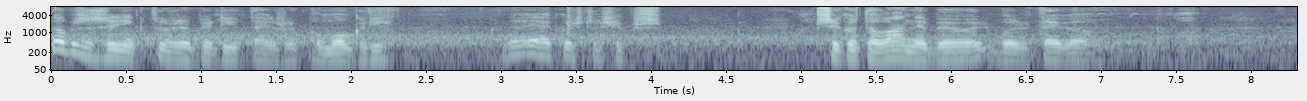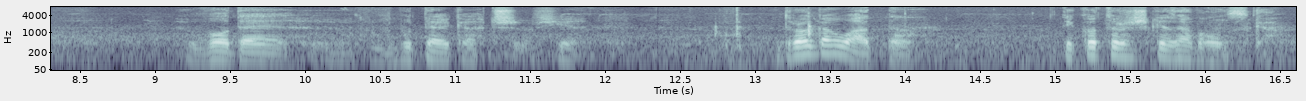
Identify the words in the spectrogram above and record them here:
Dobrze, że niektórzy byli tak, że pomogli. No jakoś to się przy, przygotowane były, bo tego wodę w butelkach się. Droga ładna, tylko troszeczkę za wąska.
